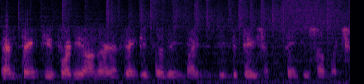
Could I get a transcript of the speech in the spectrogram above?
And thank you for the honor and thank you for the invitation. Thank you so much.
